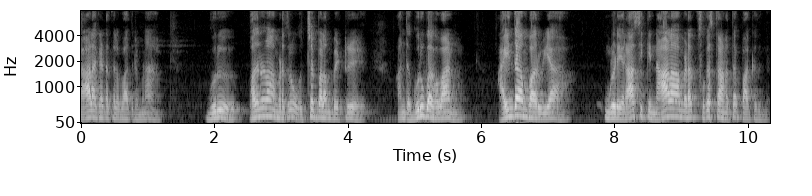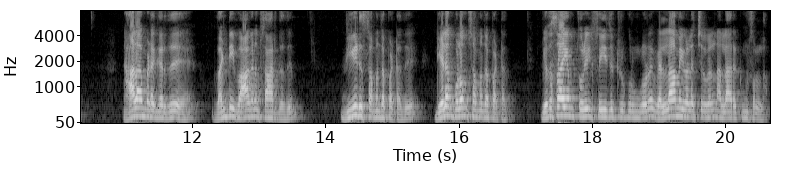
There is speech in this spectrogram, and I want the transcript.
காலகட்டத்தில் பார்த்துட்டோம்னா குரு பதினொன்றாம் இடத்துல உச்ச பலம் பெற்று அந்த குரு பகவான் ஐந்தாம் பார்வையாக உங்களுடைய ராசிக்கு நாலாம் இடம் சுகஸ்தானத்தை பார்க்குதுங்க. நாலாம் இடங்கிறது வண்டி வாகனம் சார்ந்தது வீடு சம்மந்தப்பட்டது நிலம்புலம் சம்மந்தப்பட்டது விவசாயம் தொழில் செய்துட்டு இருக்கிறவங்களோட வெள்ளாமை விளைச்சல்கள் நல்லா இருக்கும்னு சொல்லலாம்.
